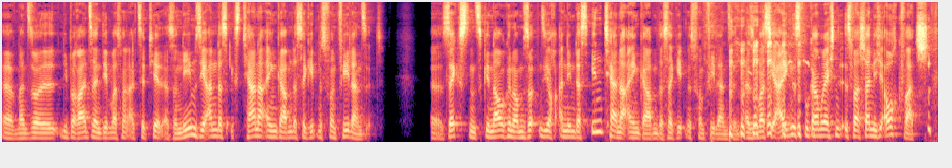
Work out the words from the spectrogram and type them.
äh, man soll liberal sein in dem, was man akzeptiert. Also nehmen Sie an, dass externe Eingaben das Ergebnis von Fehlern sind. Äh, sechstens, genau genommen sollten Sie auch annehmen, dass interne Eingaben das Ergebnis von Fehlern sind. Also was Ihr eigenes Programm rechnet, ist wahrscheinlich auch Quatsch.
